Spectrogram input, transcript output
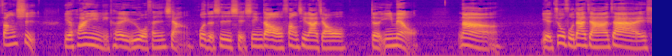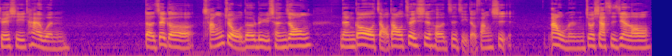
方式，也欢迎你可以与我分享，或者是写信到放弃辣椒的 email。那也祝福大家在学习泰文的这个长久的旅程中，能够找到最适合自己的方式。那我们就下次见喽。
